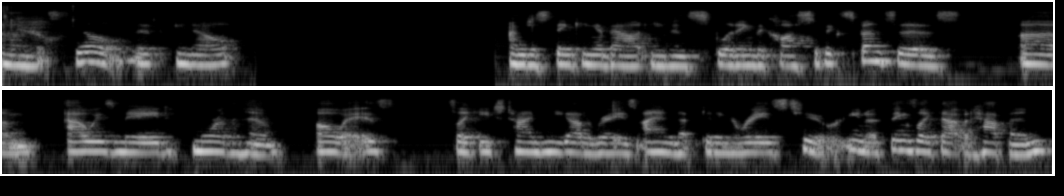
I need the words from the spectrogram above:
Um, but still, if, you know, I'm just thinking about even splitting the cost of expenses. Um, I always made more than him, always. It's like each time he got a raise, I ended up getting a raise too, or, you know, things like that would happen.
